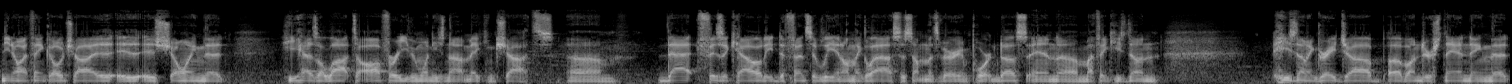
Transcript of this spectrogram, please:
you know, I think Ochai is, is, showing that he has a lot to offer even when he's not making shots. Um, that physicality defensively and on the glass is something that's very important to us, and um, I think he's done he's done a great job of understanding that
